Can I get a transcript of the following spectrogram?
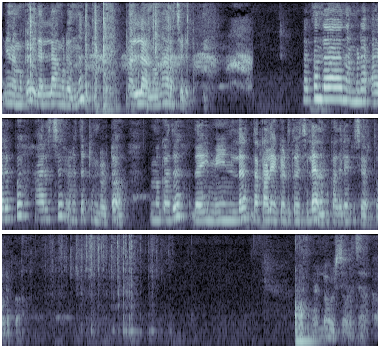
ഇനി നമുക്ക് ഇതെല്ലാം കൂടി ഒന്ന് നല്ലവണ്ണം ഒന്ന് അരച്ചെടുക്കാം. അപ്പം എന്താ നമ്മുടെ അരപ്പ് അരച്ച് എടുത്തിട്ടുണ്ട് കേട്ടോ. നമുക്കത് ഈ മീനിൽ തക്കാളിയൊക്കെ എടുത്ത് വെച്ചില്ലേ നമുക്ക് അതിലേക്ക് ചേർത്ത് കൊടുക്കാം. വെള്ളം ഒഴിച്ചുകൂടെ ചേർക്കാം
